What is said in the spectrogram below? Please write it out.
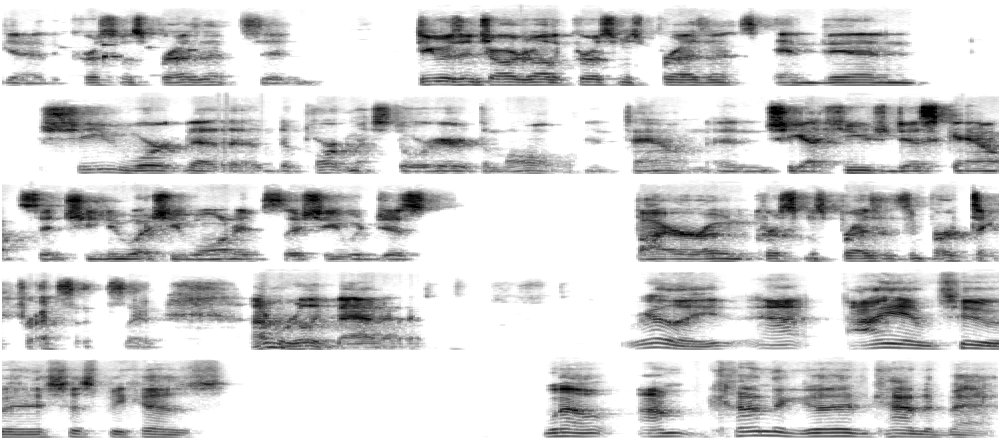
you know the Christmas presents and she was in charge of all the Christmas presents and then she worked at a department store here at the mall in town and she got huge discounts and she knew what she wanted so she would just buy her own Christmas presents and birthday presents. So I'm really bad at it. Really, I, I am too, and it's just because. Well, I'm kind of good, kind of bad.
